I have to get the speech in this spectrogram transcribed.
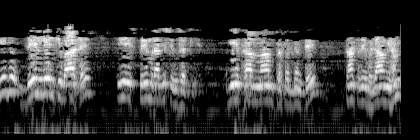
ये जो देन लेन की बात है, ये इस प्रेम राज्य से उधर की है। ये था माम प्रपद्यन थे तांत्र भजाम हम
